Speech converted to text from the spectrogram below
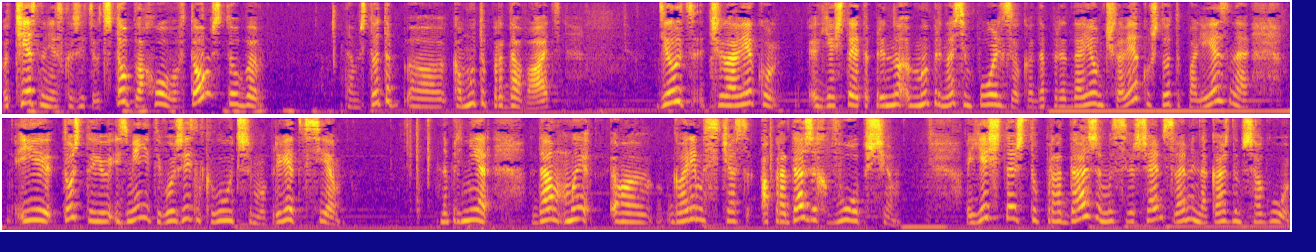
Вот честно мне скажите, вот что плохого в том, чтобы там что-то э, кому-то продавать, делать человеку, я считаю, это прино, мы приносим пользу, когда продаем человеку что-то полезное и то, что изменит его жизнь к лучшему. Привет всем! Например, да, мы э, говорим сейчас о продажах в общем. Я считаю, что продажи мы совершаем с вами на каждом шагу.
